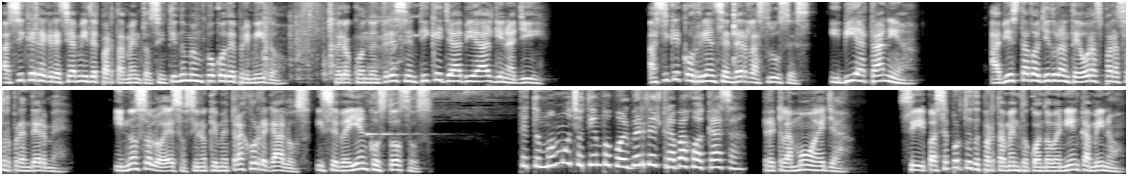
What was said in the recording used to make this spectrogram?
Así que regresé a mi departamento sintiéndome un poco deprimido, pero cuando entré sentí que ya había alguien allí. Así que corrí a encender las luces y vi a Tania. Había estado allí durante horas para sorprenderme. Y no solo eso, sino que me trajo regalos y se veían costosos. Te tomó mucho tiempo volver del trabajo a casa, reclamó ella. Sí, pasé por tu departamento cuando venía en camino,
